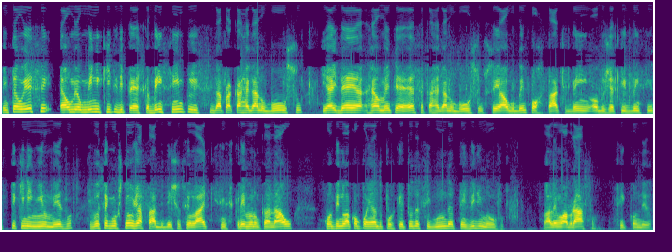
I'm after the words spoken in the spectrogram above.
Então esse é o meu mini kit de pesca, bem simples, dá para carregar no bolso e a ideia realmente é essa, carregar no bolso, ser algo bem portátil, bem objetivo, bem simples, pequenininho mesmo. Se você gostou já sabe, deixa o seu like, se inscreva no canal, continue acompanhando porque toda segunda tem vídeo novo. Valeu, um abraço, fique com Deus.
